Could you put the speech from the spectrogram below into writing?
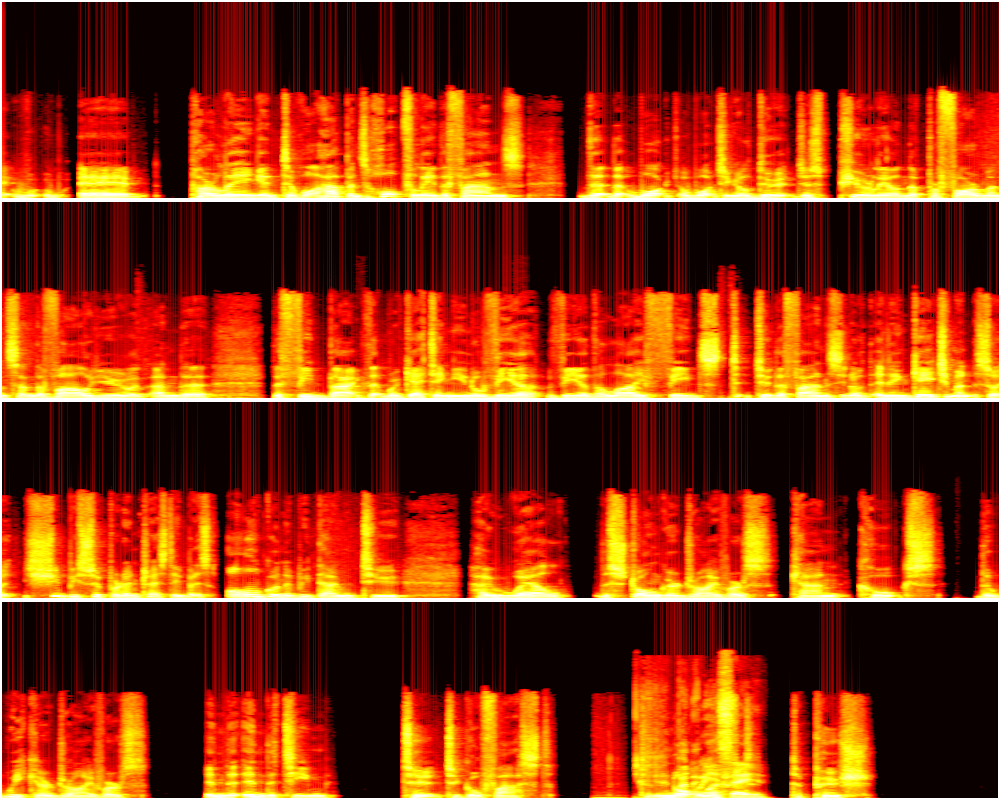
uh, parlaying into what happens. Hopefully, the fans that that watch, are watching will do it just purely on the performance and the value and the the feedback that we're getting, you know, via via the live feeds to, to the fans, you know, and engagement. So it should be super interesting. But it's all going to be down to how well the stronger drivers can coax the weaker drivers in the in the team to to go fast, to not lift, say- to push.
